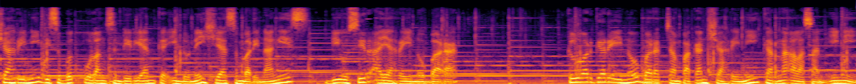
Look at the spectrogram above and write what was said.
Syahrini disebut pulang sendirian ke Indonesia sembari nangis, diusir ayah Reino Barak. Keluarga Reino Barak campakan Syahrini karena alasan ini,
